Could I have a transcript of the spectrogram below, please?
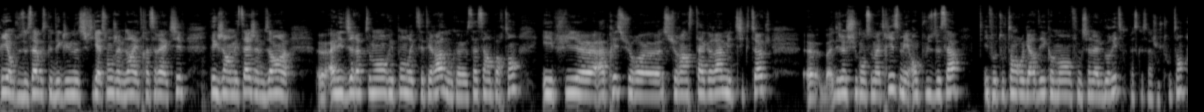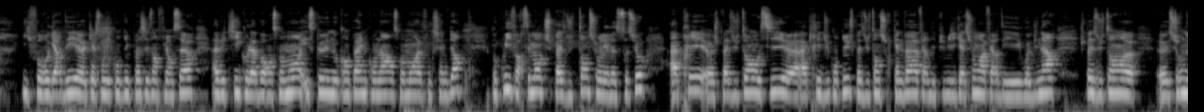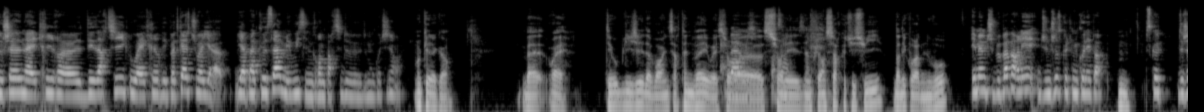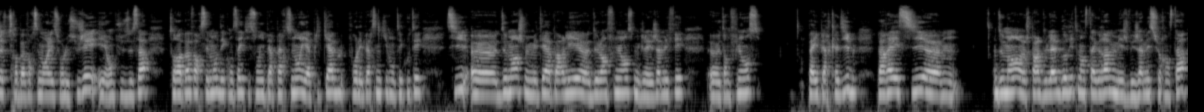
Et en plus de ça, parce que dès que j'ai une notification, j'aime bien être assez réactive. Dès que j'ai un message, j'aime bien euh, euh, aller directement répondre, etc. Donc euh, ça, c'est important. Et puis euh, après, sur, sur Instagram et TikTok, euh, bah, déjà, je suis consommatrice, mais en plus de ça, il faut tout le temps regarder comment fonctionne l'algorithme, parce que ça change tout le temps. Il faut regarder euh, quels sont les contenus que postent les influenceurs, avec qui ils collaborent en ce moment, est-ce que nos campagnes qu'on a en ce moment, elles fonctionnent bien? Donc oui, forcément, tu passes du temps sur les réseaux sociaux. Après, euh, je passe du temps aussi à créer du contenu, je passe du temps sur Canva à faire des publications, à faire des webinars, je passe du temps euh, sur Notion à écrire euh, des articles ou à écrire des podcasts, tu vois, il n'y a, y a pas que ça, mais oui, c'est une grande partie de, de mon quotidien. ouais. Ok, d'accord. Bah, ouais. T'es obligé d'avoir une certaine veille ouais, sur, Bah oui, euh, sur les influenceurs que tu suis, d'en découvrir de nouveaux. Et même, tu peux pas parler d'une chose que tu ne connais pas. Hmm. Parce que déjà, tu seras pas forcément allé sur le sujet, et en plus de ça, tu auras pas forcément des conseils qui sont hyper pertinents et applicables pour les personnes qui vont t'écouter. Si euh, demain, je me mettais à parler de l'influence, mais que j'avais jamais fait euh, d'influence, pas hyper crédible. Pareil, si euh, demain, euh, je parle de l'algorithme Instagram, mais je vais jamais sur Insta,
